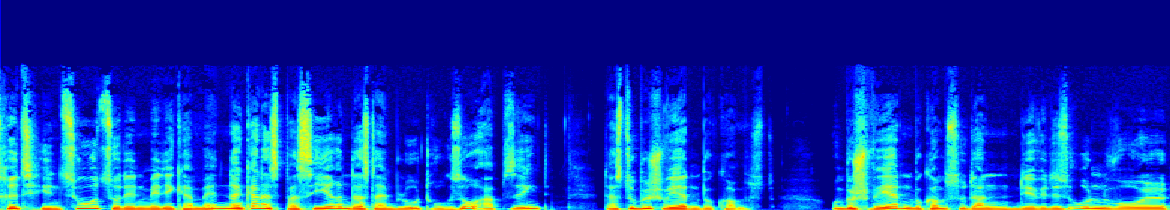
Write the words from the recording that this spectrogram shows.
tritt hinzu zu den Medikamenten, dann kann es passieren, dass dein Blutdruck so absinkt, dass du Beschwerden bekommst. Und Beschwerden bekommst du dann, dir wird es unwohl,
